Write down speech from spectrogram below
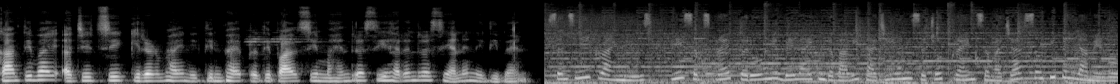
કાંતિભાઈ, અજીતસિંહ, કિરણભાઈ, નીતિનભાઈ, પ્રતિપાલસિંહ, મહેન્દ્રસિંહ, હરેન્દ્રસિંહ અને નિધિબેન. સનસની ક્રાઇમ ન્યૂઝ ને સબસ્ક્રાઇબ કરો અને બેલ આઇકન દબાવી તાજી અને સચોટ ક્રાઇમ સમાચાર સૌથી પહેલા મેળવો.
